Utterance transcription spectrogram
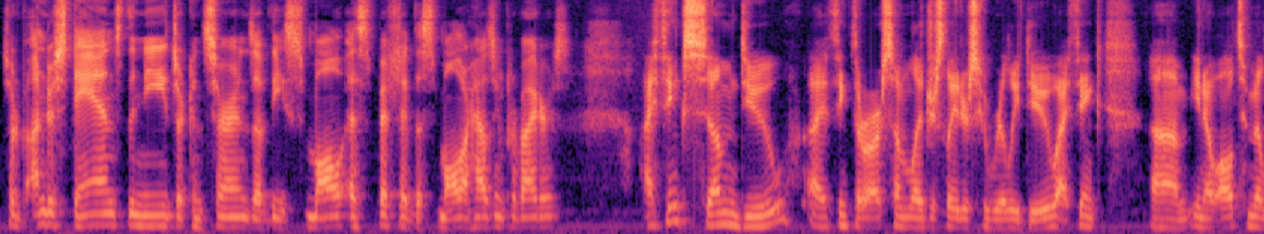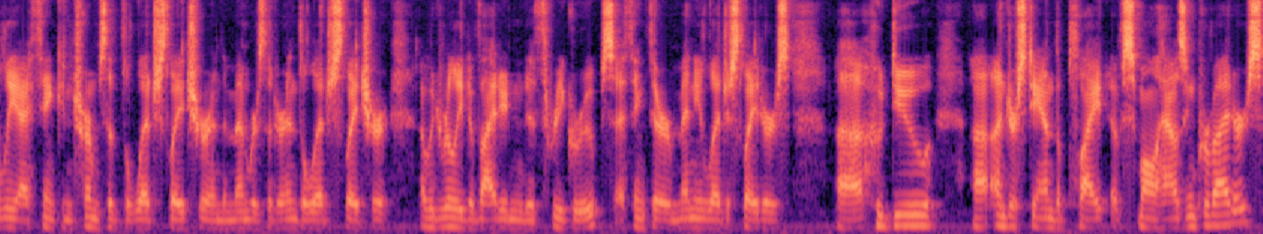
sort of understands the needs or concerns of these small, especially the smaller housing providers? I think some do. I think there are some legislators who really do. I think, um, you know, ultimately, I think in terms of the legislature and the members that are in the legislature, I would really divide it into three groups. I think there are many legislators uh, who do uh, understand the plight of small housing providers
